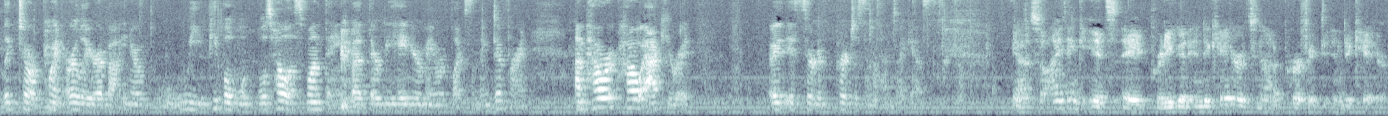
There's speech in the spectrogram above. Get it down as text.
like to our point earlier about you know we people will, will tell us one thing but their behavior may reflect something different. Um, how how accurate is sort of purchase intent, I guess. Yeah, so I think it's a pretty good indicator. It's not a perfect indicator.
